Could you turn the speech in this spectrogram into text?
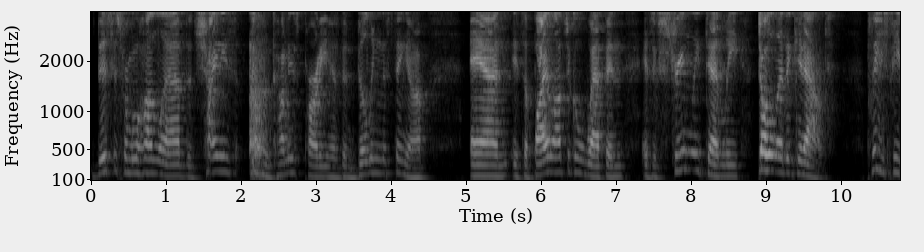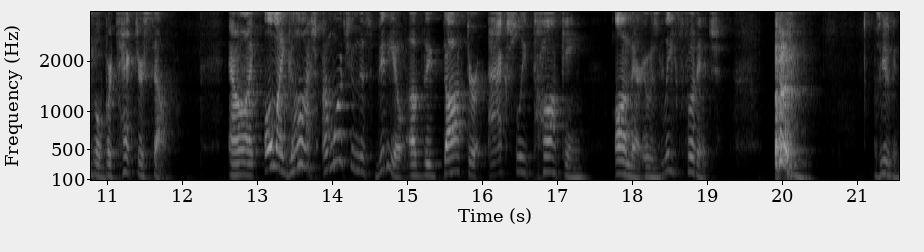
this is from Wuhan lab. The Chinese Communist Party has been building this thing up and it's a biological weapon. It's extremely deadly. Don't let it get out. Please, people, protect yourself. And I'm like, oh my gosh, I'm watching this video of the doctor actually talking on there. It was leaked footage. Excuse me.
